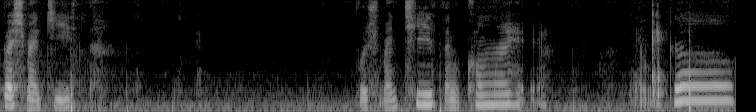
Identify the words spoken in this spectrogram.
brush my teeth. Brush my teeth and comb my hair. There we go.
